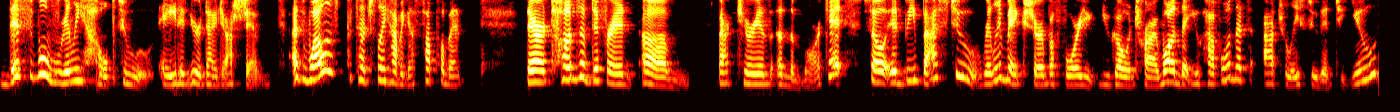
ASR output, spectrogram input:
This will really help to aid in your digestion, as well as potentially having a supplement. There are tons of different um, bacterias in the market. So it'd be best to really make sure before you, you go and try one that you have one that's actually suited to you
